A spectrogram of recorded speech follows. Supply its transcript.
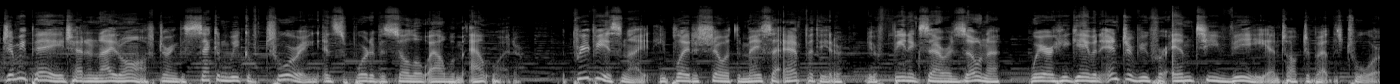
Jimmy Page had a night off during the second week of touring in support of his solo album Outrider. Previous night, he played a show at the Mesa Amphitheater near Phoenix, Arizona, where he gave an interview for MTV and talked about the tour.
